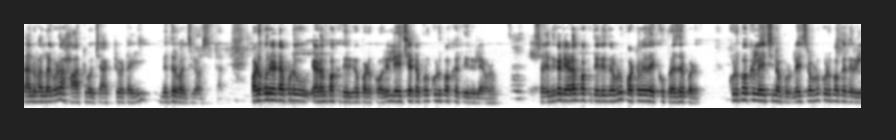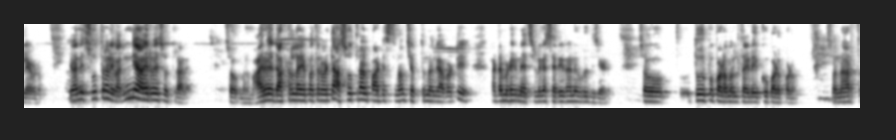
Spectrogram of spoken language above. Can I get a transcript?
దానివల్ల కూడా హార్ట్ కొంచెం యాక్టివేట్ అయ్యి నిద్ర మంచిగా వస్తుంటారు పడుకునేటప్పుడు ఎడం పక్క తిరిగి పడుకోవాలి లేచేటప్పుడు కుడి పక్క తిరిగి లేవడం. సో ఎందుకంటే ఎడం పక్క తిరిగినప్పుడు పొట్ట మీద ఎక్కువ ప్రెజర్ పడదు. కుడి పక్క లేచినప్పుడు లేచినప్పుడు కుడి పక్క తిరిగి లేవడం. ఇవన్నీ సూత్రాలు ఇవన్నీ ఆయుర్వేద సూత్రాలే. సో మనం ఆయుర్వేద డాక్టర్లు అయిపోతున్నాం అంటే ఆ సూత్రాలు పాటిస్తున్నాం చెప్తున్నాం కాబట్టి ఆటోమేటిక్గా నేచురల్గా శరీరాన్ని వృద్ధి చేయడం. సో తూర్పు పడమల సైడ్ ఎక్కువ పడుకోవడం. సో నార్త్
